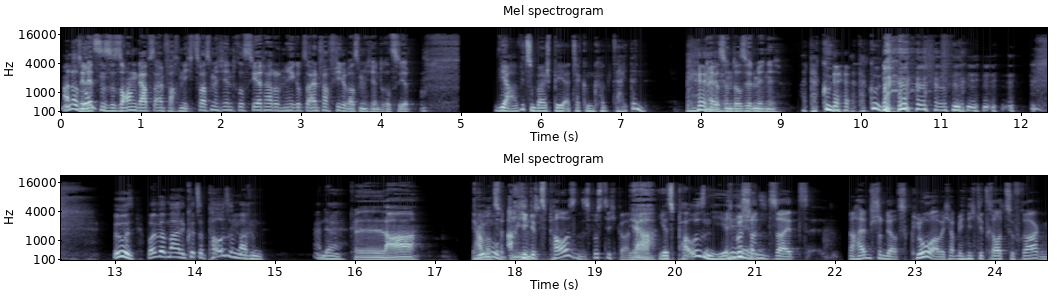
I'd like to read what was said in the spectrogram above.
In Andersrum? der letzten Saison gab es einfach nichts, was mich interessiert hat, und hier gibt es einfach viel, was mich interessiert. Ja, wie zum Beispiel Attack on Titan. Ja, das interessiert mich nicht. Attackun, Attackun. Gut, wollen wir mal eine kurze Pause machen? An der. Klar. Wir haben uns verdient. Ach, hier gibt's Pausen, das wusste ich gar nicht. Ja. Jetzt Pausen hier. Ich muss schon seit einer halben Stunde aufs Klo, aber ich habe mich nicht getraut zu fragen.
